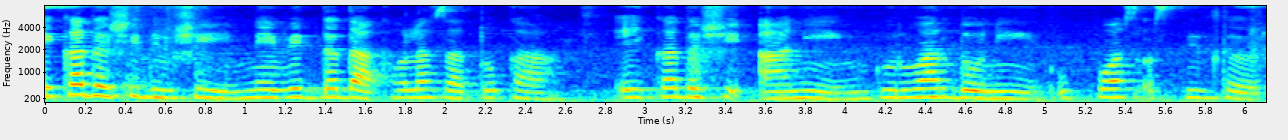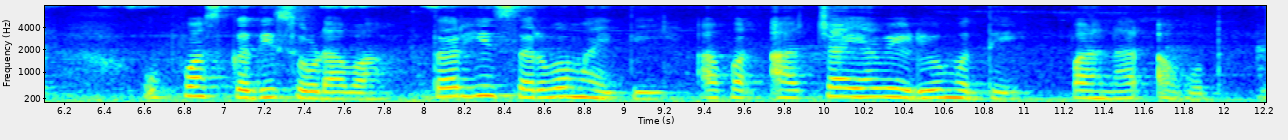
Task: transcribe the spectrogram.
एकादशी दिवशी नैवेद्य दाखवला जातो का? एकादशी आणि गुरुवार दोन्ही उपवास असतील तर उपवास कधी सोडावा? तर ही सर्व माहिती आपण आजच्या या व्हिडिओमध्ये पाहणार आहोत.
